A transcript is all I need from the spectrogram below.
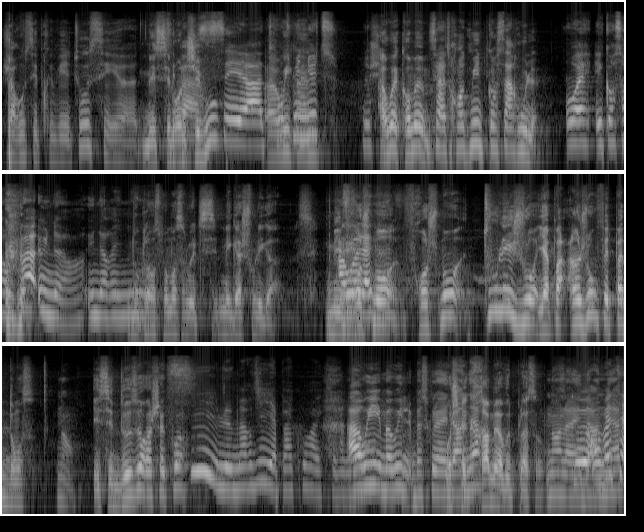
genre où c'est privé et tout, c'est. euh, Mais c'est loin de chez vous C'est à 30 oui, quand même. minutes de chez Ah ouais, quand même. C'est à 30 minutes quand ça roule. Ouais, et quand ça roule pas, une heure, hein, une heure et demie. Donc là, en ce moment, ça doit être méga chaud, les gars. Mais Ah la franchement, franchement, tous les jours, il n'y a pas un jour où vous faites pas de danse. Non. Et c'est deux heures à chaque fois Si, le mardi, il n'y a pas cours avec Sabrina. Ah oui, bah oui, parce que l'année Moi, je serais dernière. cramé à votre place. hein. Non, Euh, l'année en dernière. fait,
